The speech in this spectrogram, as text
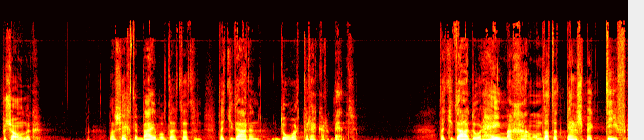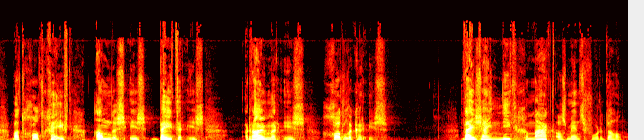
persoonlijk, dan zegt de Bijbel dat, dat, dat je daar een doortrekker bent. Dat je daar doorheen mag gaan, omdat het perspectief wat God geeft anders is, beter is, ruimer is, goddelijker is. Wij zijn niet gemaakt als mensen voor het dal.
